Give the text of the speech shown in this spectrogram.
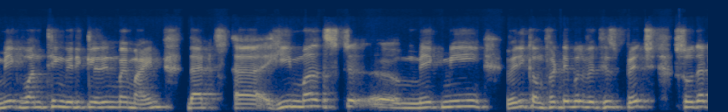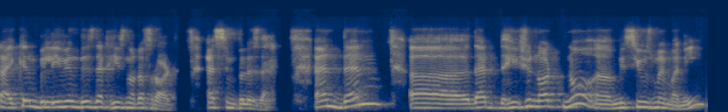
make one thing very clear in my mind that uh, he must uh, make me very comfortable with his pitch so that I can believe in this that he's not a fraud. As simple as that. And then uh, that he should not no uh, misuse my money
